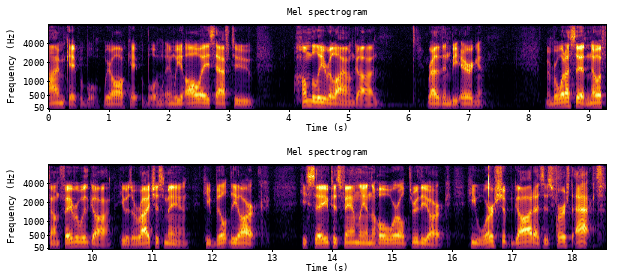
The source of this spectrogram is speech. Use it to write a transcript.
I'm capable. We're all capable. And, we always have to humbly rely on God rather than be arrogant. Remember what I said Noah found favor with God. He was a righteous man. He built the ark. He saved his family and the whole world through the ark. He worshiped God as his first act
